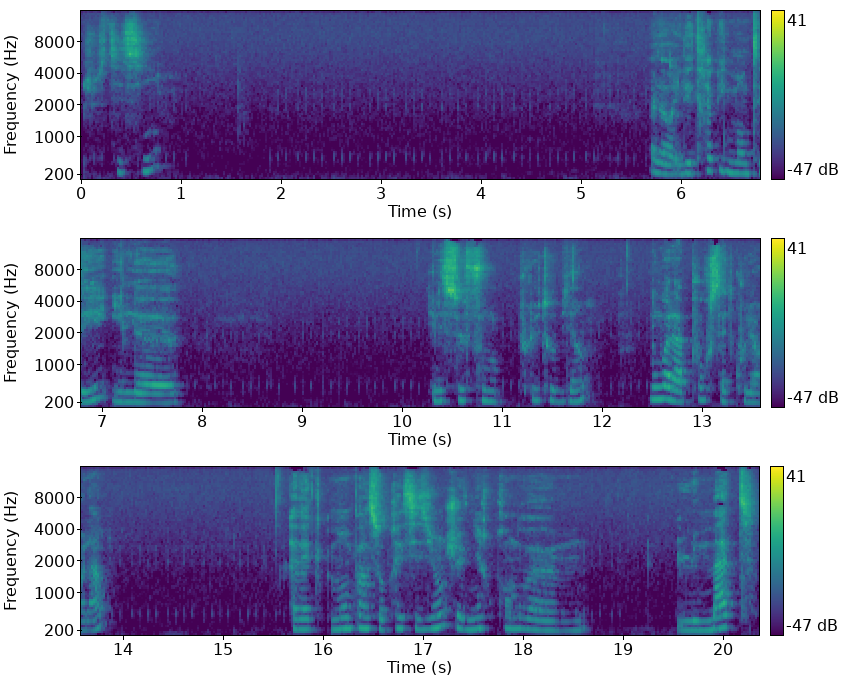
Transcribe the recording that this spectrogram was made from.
juste ici. Alors il est très pigmenté, il, il se fond plutôt bien. Donc voilà pour cette couleur là. Avec mon pinceau précision, je vais venir prendre euh, le mat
